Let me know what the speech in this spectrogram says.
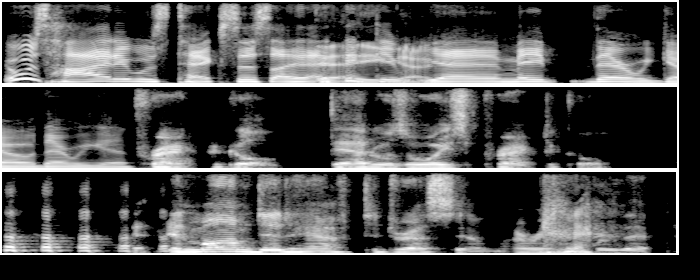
It was hot. It was Texas. I, I think. It, yeah, maybe. There we go. There we go. Practical. Dad was always practical. and mom did have to dress him. I remember that.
